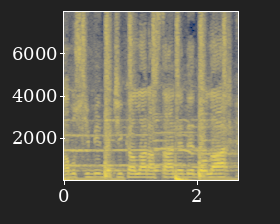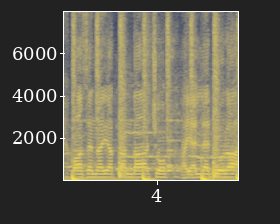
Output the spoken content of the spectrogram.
Kabus gibi dakikalar hastanede dolar. Bazen hayattan daha çok hayaller yorar.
